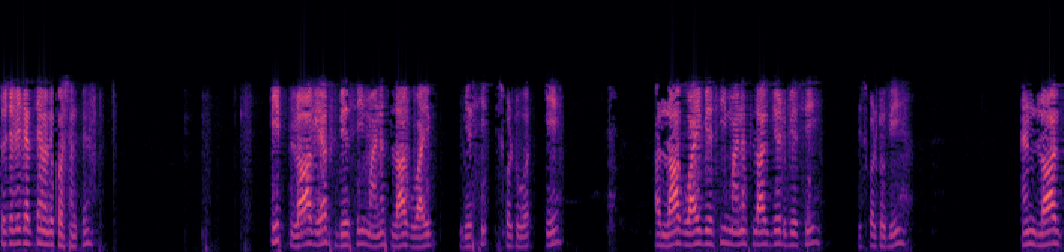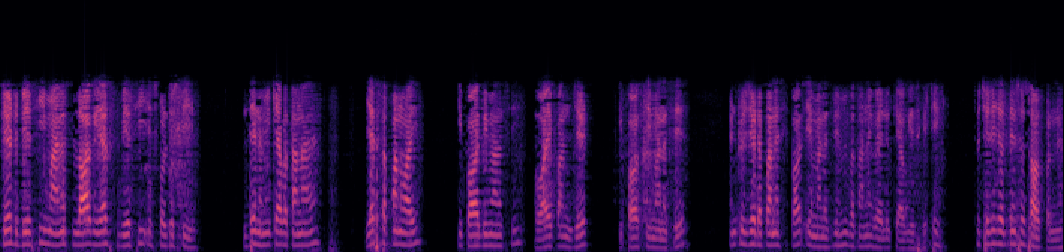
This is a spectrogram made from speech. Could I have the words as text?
तो चलिए चलते हैं अगले क्वेश्चन पे। If log x base e minus log y base e equal to a, और log y base e minus log z base e equal to b and log z base e minus log x base e equal to c then हमें क्या बताना है? X अपन y की power b minus C y upon z की power c minus a into Z upon S power a minus B हमें बताना है वैल्यू क्या होगी इसकी, ठीक? तो चलिए चलते हैं इसको सॉल्व करने।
